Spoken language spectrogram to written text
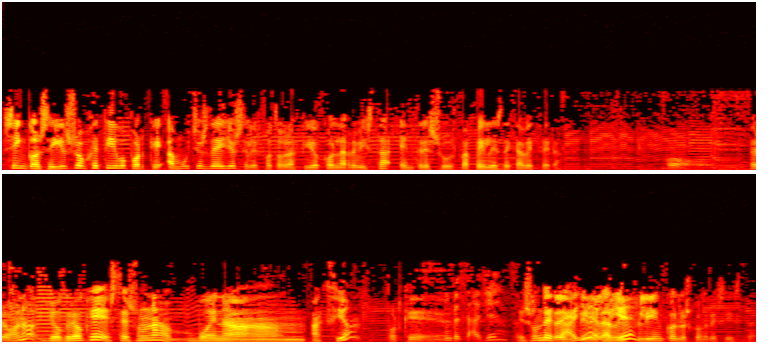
sin conseguir su objetivo porque a muchos de ellos se les fotografió con la revista entre sus papeles de cabecera. Pero bueno, yo creo que esta es una buena mm, acción, porque Un detalle. es un detalle. oye. Flynn con los congresistas.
